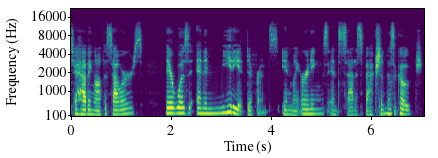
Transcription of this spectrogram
to having office hours, there was an immediate difference in my earnings and satisfaction as a coach.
